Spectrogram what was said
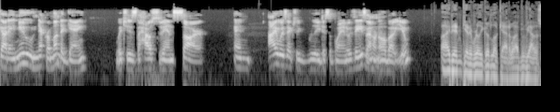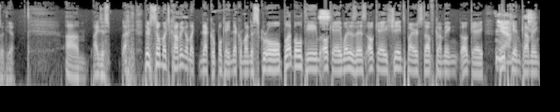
got a new Necromunda gang, which is the House Van Saar. And I was actually really disappointed with these. I don't know about you. I didn't get a really good look at them. I'm gonna be honest with you. Um, I just there's so much coming. I'm like Necro. Okay, Necromunda scroll, Blood Bowl team. Okay, what is this? Okay, Shadespire stuff coming. Okay, Yeah. Deepkin coming.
